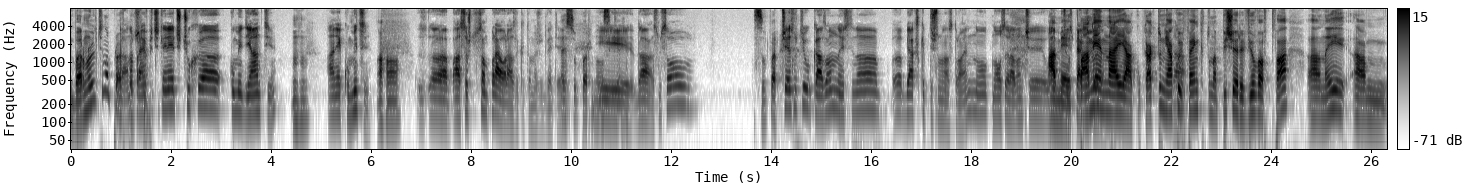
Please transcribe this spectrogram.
Вярно ли ти направи да, направи впечатление? впечатление, че чух а, комедианти, Мгм. а не комици. Аха, А, аз също съм правил разликата между двете. е супер, много и да, смисъл, Супер. честно ти го казвам, наистина бях скептично настроен, но много се радвам, че, Ами, че това ми е най-яко. Както някой Да. фен, като напише ревю в това, а, нали, ам,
